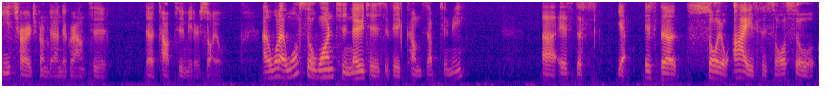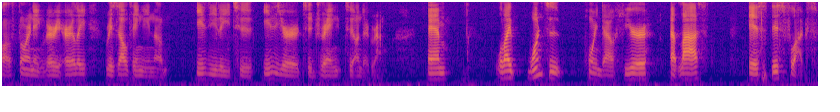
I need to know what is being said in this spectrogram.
discharge from the underground to the top two meter soil. And what I also want to notice, if it comes up to me, uh, is this, yeah, is the soil ice is also uh, thawing very early, resulting in a easily to easier to drain to underground. And what I want to point out here at last is this flux.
